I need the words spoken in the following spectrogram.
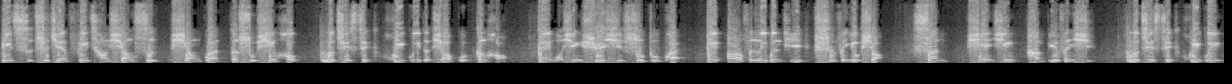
彼此之间非常相似相关的属性后，logistic 回归的效果更好。该模型学习速度快。对二分类问题十分有效。三、线性判别分析，logistic 回归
